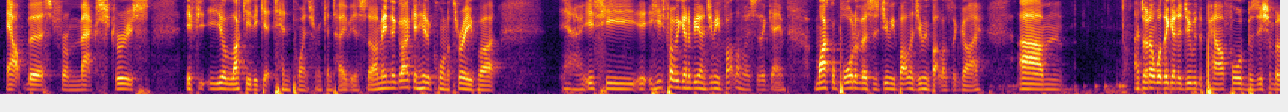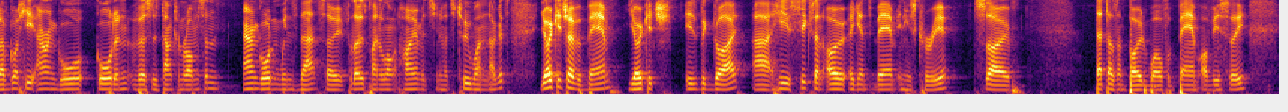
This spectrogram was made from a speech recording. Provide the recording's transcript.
outburst from Max Strus if you're lucky to get 10 points from Kentavious. So I mean, the guy can hit a corner three, but you know, is he? He's probably going to be on Jimmy Butler most of the game. Michael Porter versus Jimmy Butler. Jimmy Butler's the guy. Um, I don't know what they're going to do with the power forward position, but I've got here Aaron Gordon versus Duncan Robinson. Aaron Gordon wins that. So for those playing along at home, it's you know it's two one Nuggets. Jokic over Bam. Jokic is the guy. Uh, he is six and zero against Bam in his career. So that doesn't bode well for Bam, obviously.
